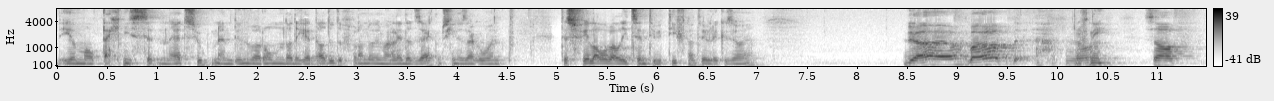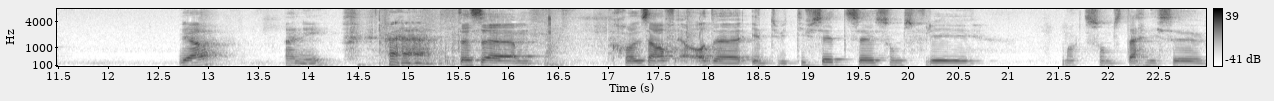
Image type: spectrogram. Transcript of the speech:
helemaal technisch zitten uitzoeken en doen waarom dat je dat doet of waarom dat je maar dat zegt. Misschien is dat gewoon... Het is veelal wel iets intuïtief natuurlijk. Zo, hè? Ja, ja, maar ja, Of niet? Zelf. Ja en nee. dus ehm gewoon zelf, als je intuïtief zit, zijn je soms vrij. maakt soms technische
